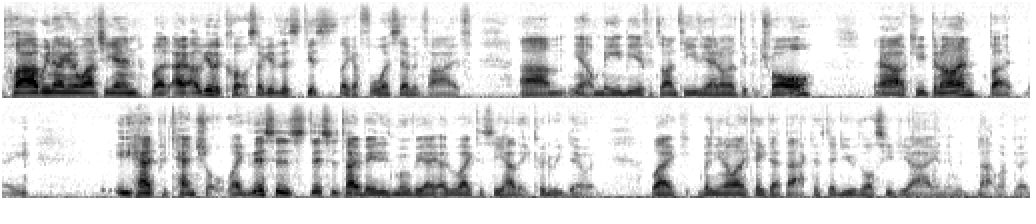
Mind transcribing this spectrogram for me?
probably not gonna watch again, but I, will give it close. I'll give this this like a four seven five. Um, you know, maybe if it's on TV, I don't have the control. I'll keep it on, but it had potential. Like this is this is type 80s movie. I, would like to see how they could redo it. Like, but you know what? I take that back because they'd use all CGI and it would not look good.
